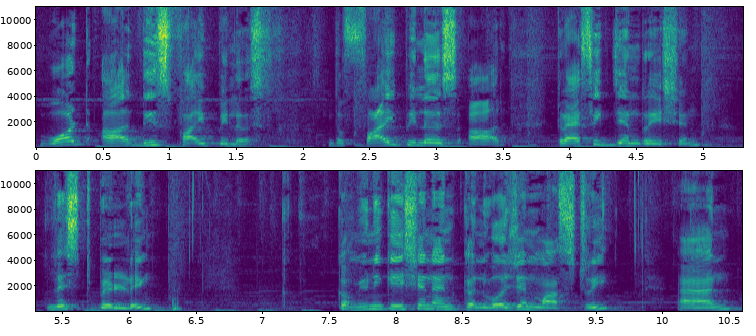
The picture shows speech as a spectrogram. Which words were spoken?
what are these five pillars? The five pillars are traffic generation list building communication and conversion mastery and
